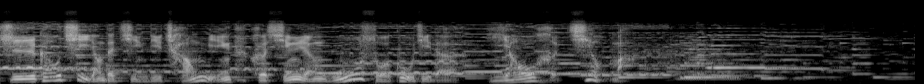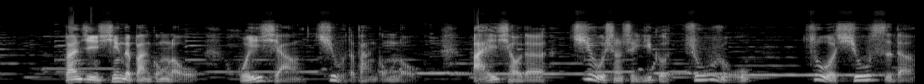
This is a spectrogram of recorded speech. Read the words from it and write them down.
趾高气扬的警笛长鸣和行人无所顾忌的吆喝叫骂。搬进新的办公楼，回想旧的办公楼，矮小的就像是一个侏儒，作修似的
